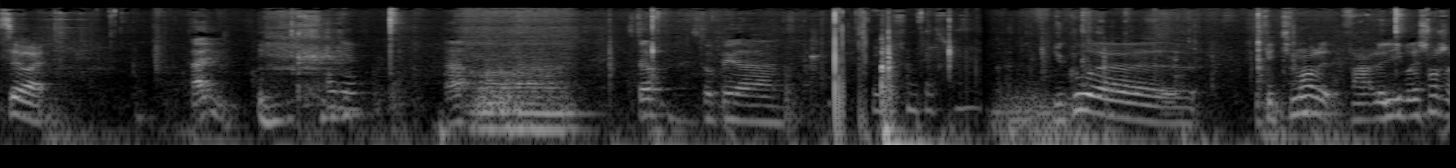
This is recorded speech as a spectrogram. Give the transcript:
C'est vrai. Time? Ah. Stop, stoppez la. Du coup, euh, effectivement, le, libre-échange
